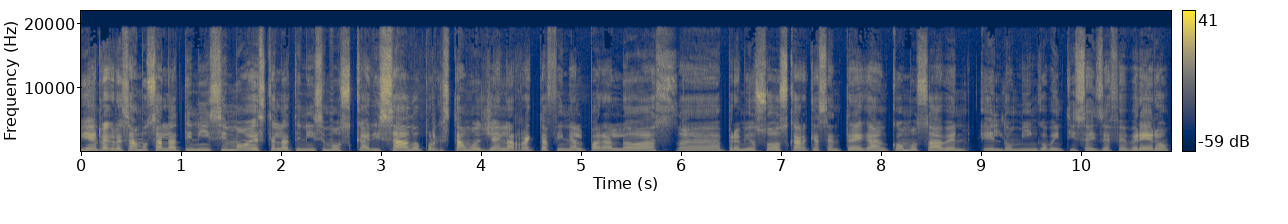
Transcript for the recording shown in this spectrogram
Bien, regresamos al latinísimo, este latinísimo oscarizado, porque estamos ya en la recta final para los ah, premios Oscar que se entregan, como saben, el domingo 26 de febrero,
